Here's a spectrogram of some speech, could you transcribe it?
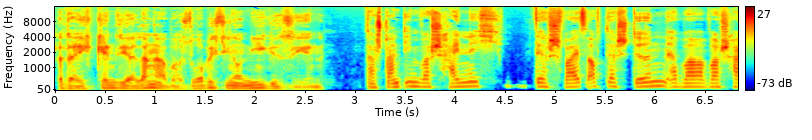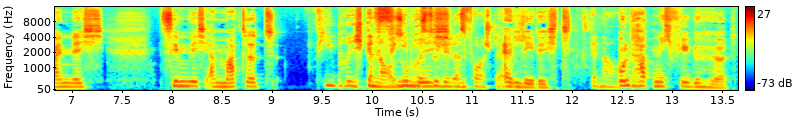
Sagte er, ich kenne Sie ja lange, aber so habe ich Sie noch nie gesehen. Da stand ihm wahrscheinlich der Schweiß auf der Stirn. Er war wahrscheinlich ziemlich ermattet. Fiebrig, genau, fiebrig so musst du dir das vorstellen. Erledigt. Genau. Und hat nicht viel gehört.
